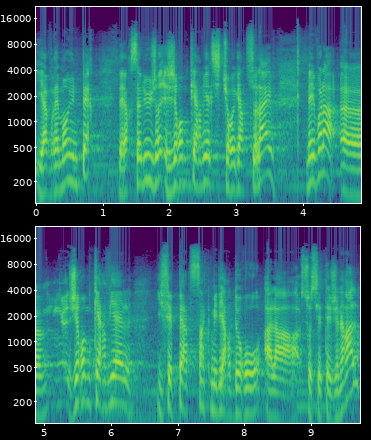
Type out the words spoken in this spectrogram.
il y a vraiment une perte. D'ailleurs, salut Jérôme Kerviel si tu regardes ce live. Mais voilà, euh, Jérôme Kerviel, il fait perdre 5 milliards d'euros à la Société Générale.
